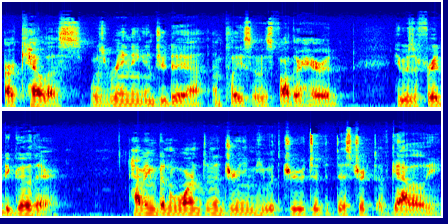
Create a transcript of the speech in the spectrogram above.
Archelaus was reigning in Judea in place of his father Herod, he was afraid to go there Having been warned in a dream, he withdrew to the district of Galilee,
